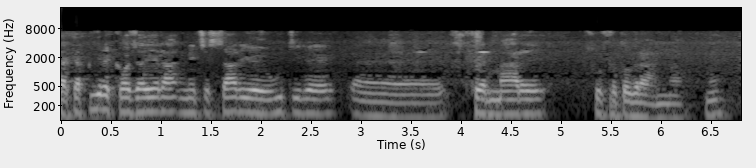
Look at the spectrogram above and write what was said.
a capire cosa era necessario e utile eh, fermare sul fotogramma. No?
